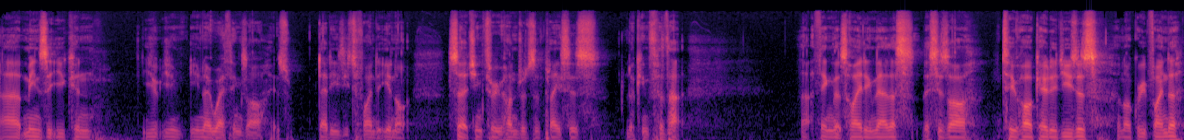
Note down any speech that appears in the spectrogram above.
uh, means that you can you, you you know where things are. It's dead easy to find it. You're not searching through hundreds of places looking for that, that thing that's hiding there. This, this is our two hard-coded users and our group finder.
